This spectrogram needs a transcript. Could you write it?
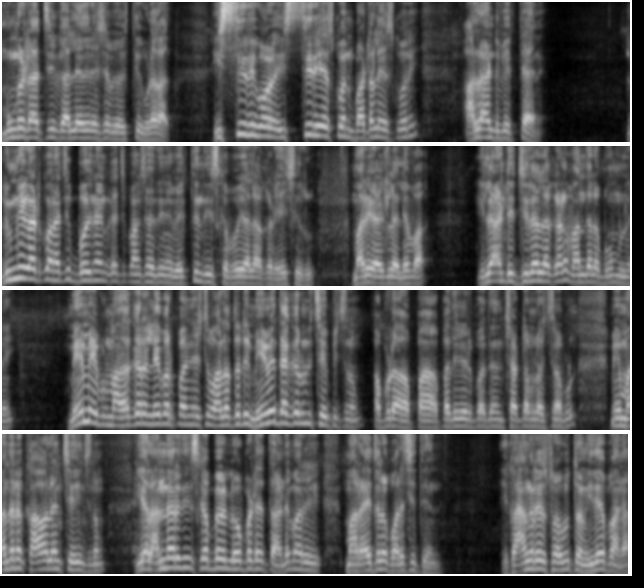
ముంగట వచ్చి గల్లెదిరేసే వ్యక్తి కూడా కాదు. ఇస్త్రీ కూడా ఇస్త్రీ వేసుకొని బట్టలు వేసుకొని అలాంటి వ్యక్తి అని లుంగి కట్టుకొని వచ్చి భోజనానికి వచ్చి ఫంక్షన్ తినే వ్యక్తిని తీసుకుపోయి అలా అక్కడ వేసిర్రు. మరి అట్లా లేవా? ఇలాంటి జిల్లాలో కాడ వందల భూములు ఉన్నాయి. మేమే ఇప్పుడు మా దగ్గర లేబర్ పని చేస్తే వాళ్ళతోటి మేమే దగ్గర నుండి చేయించినాం అప్పుడు ఆ ప పదివేలు పద్దెనిమిది చట్టంలో వచ్చినప్పుడు మేము అందరం కావాలని చేయించినాం. ఇవాళ అందరూ తీసుకుపోయి లోపడేస్తా అంటే మరి మా రైతుల పరిస్థితి ఏంది? ఈ కాంగ్రెస్ ప్రభుత్వం ఇదే పనా?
